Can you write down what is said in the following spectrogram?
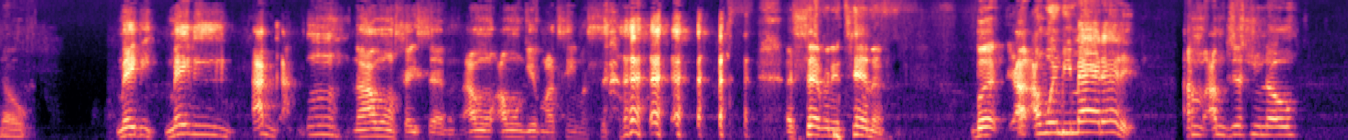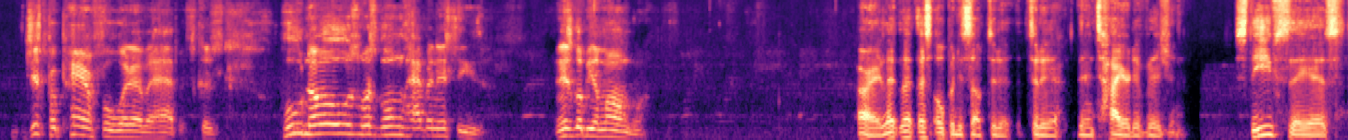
No, maybe, maybe. I mm, no, I won't say seven. I won't. I won't give my team a a seven and tenner. But I, I wouldn't be mad at it. I'm I'm just you know just preparing for whatever happens because who knows what's going to happen this season, and it's going to be a long one. All right, let, let, us open this up to the to the, the entire division. Steve says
